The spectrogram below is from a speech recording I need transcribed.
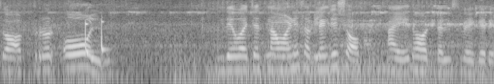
सो आफ्टर ऑल देवाच्याच नावाने सगळ्यांचे शॉप आहेत हॉटेल्स वगैरे.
